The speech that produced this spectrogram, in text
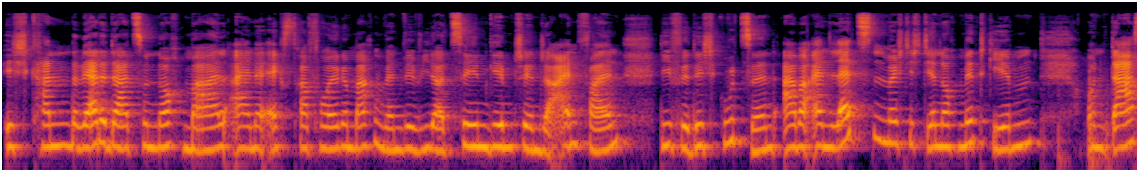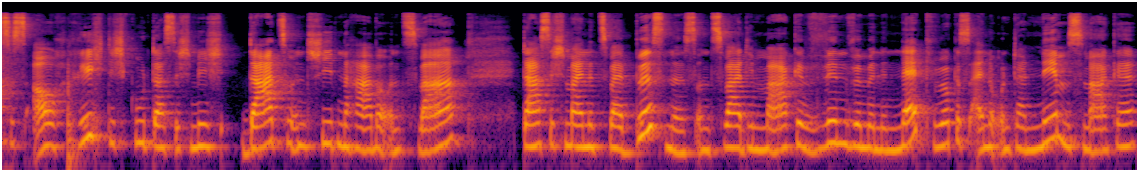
Ich kann, werde dazu nochmal eine extra Folge machen, wenn wir wieder zehn Game Changer einfallen, die für dich gut sind. Aber einen letzten möchte ich dir noch mitgeben. Und das ist auch richtig gut, dass ich mich dazu entschieden habe. Und zwar, dass ich meine zwei Business, und zwar die Marke Win Women Network, ist eine Unternehmensmarke,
